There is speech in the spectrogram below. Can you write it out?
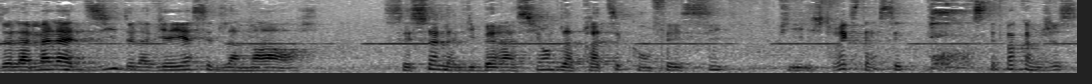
de la maladie, de la vieillesse et de la mort. C'est ça la libération de la pratique qu'on fait ici. Puis je trouvais que c'était assez. C'était pas comme juste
